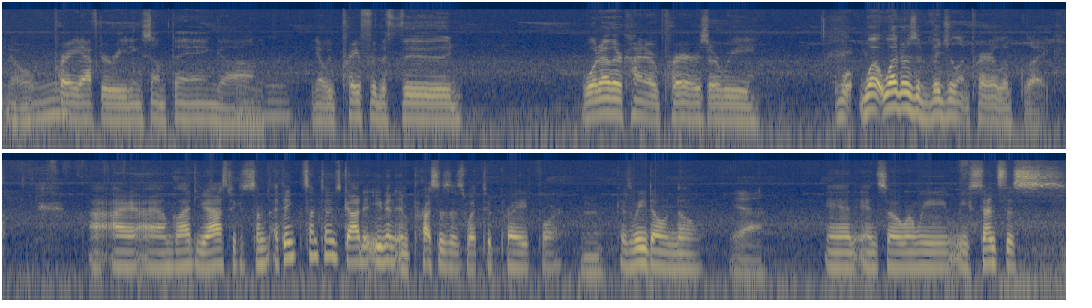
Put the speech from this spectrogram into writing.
you know Mhm. pray after reading something um, Mm-hmm. you know we pray for the food what other kind of prayers are we what what, what does a vigilant prayer look like I, I, I'm glad you asked because some, I think sometimes God even impresses us what to pray for Mm, because we don't know. yeah And, and so when we, we sense this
